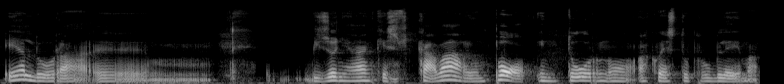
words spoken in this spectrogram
e allora eh, bisogna anche scavare un po' intorno a questo problema.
